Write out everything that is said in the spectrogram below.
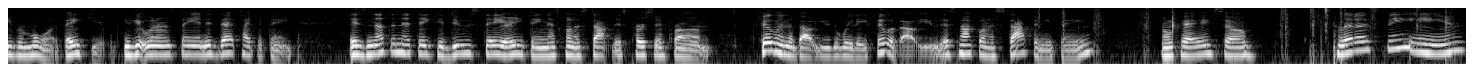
even more. Thank you. You get what I'm saying? It's that type of thing. It's nothing that they could do, say, or anything that's going to stop this person from feeling about you the way they feel about you. That's not going to stop anything. Okay, so let us see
